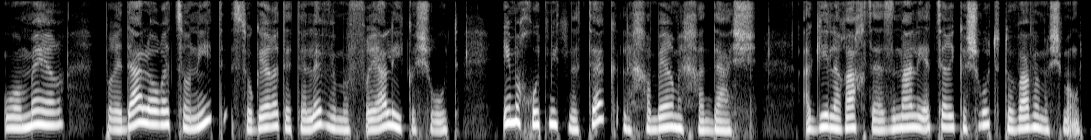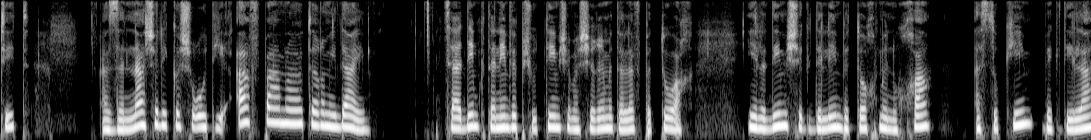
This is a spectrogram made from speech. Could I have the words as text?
הוא אומר, פרידה לא רצונית סוגרת את הלב ומפריעה להיקשרות. אם החוט מתנתק, לחבר מחדש. הגיל הרך זה הזמן לייצר היקשרות טובה ומשמעותית. הזנה של היקשרות היא אף פעם לא יותר מדי. צעדים קטנים ופשוטים שמשאירים את הלב פתוח. ילדים שגדלים בתוך מנוחה, עסוקים בגדילה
